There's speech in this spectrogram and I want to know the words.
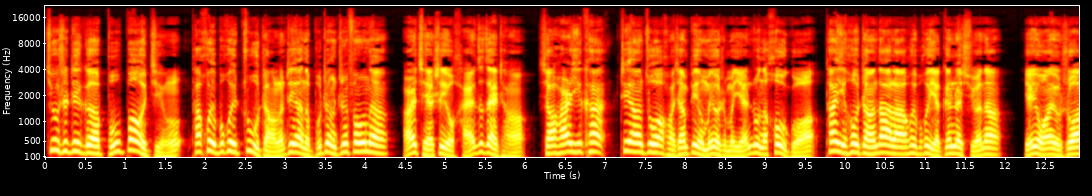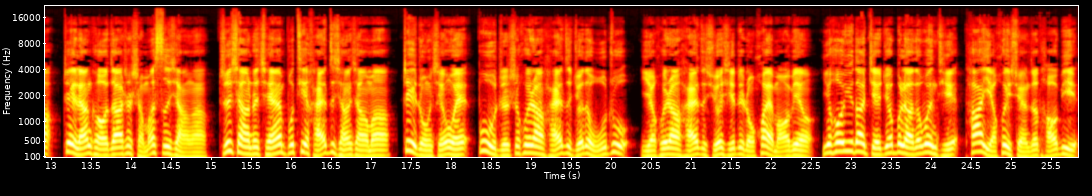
就是这个不报警，他会不会助长了这样的不正之风呢？而且是有孩子在场，小孩一看这样做好像并没有什么严重的后果，他以后长大了会不会也跟着学呢？也有网友说，这两口子是什么思想啊？只想着钱，不替孩子想想吗？这种行为不只是会让孩子觉得无助，也会让孩子学习这种坏毛病。以后遇到解决不了的问题，他也会选择逃避。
